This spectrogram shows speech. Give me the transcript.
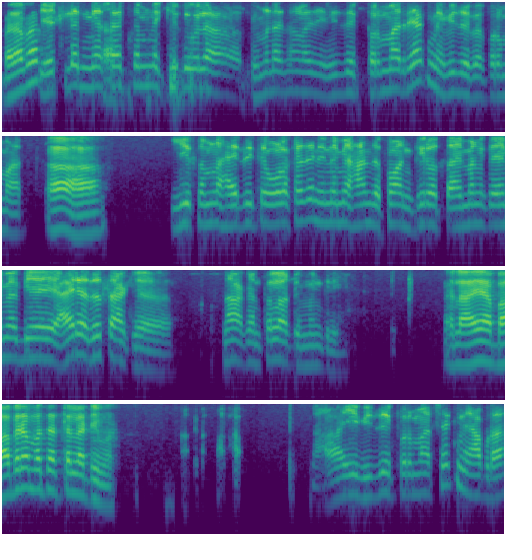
બરાબર? એટલે જ મેં સાહેબ તમને કીધું ઓલા ભીમડા વિજય પરમાર રહ્યા ને વિજયભાઈ પરમાર? હા હા. એ તમને સારી રીતે ઓળખે છે ને એને મેં સાંજે ફોન કર્યો તો એમ કે અમે બે હારે જ હતા કે ના કે તલાટી મંત્રી. એટલે અહીંયા બાબરામાં હતા તલાટીમાં? હા એ વિજય પરમાર છે કે ને આપડા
